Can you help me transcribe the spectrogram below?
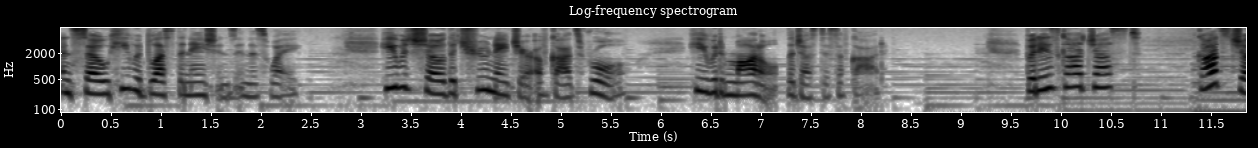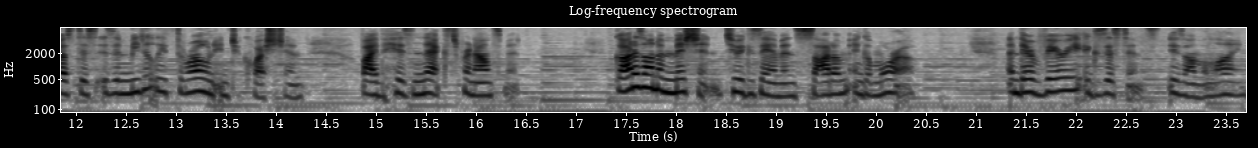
and so he would bless the nations in this way he would show the true nature of God's rule. He would model the justice of God. But is God just? God's justice is immediately thrown into question by his next pronouncement. God is on a mission to examine Sodom and Gomorrah, and their very existence is on the line.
